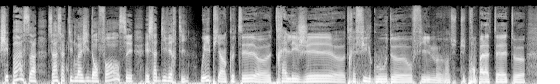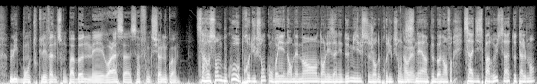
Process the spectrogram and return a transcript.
Je sais pas, ça, ça a sa petite magie d'enfance et, et ça te divertit. Oui, puis il y a un côté euh, très léger, euh, très feel good euh, au film. Enfin, tu, tu te prends pas la tête. euh, lui, bon, toutes les vannes sont pas bonnes, mais voilà, ça, ça fonctionne quoi. Ça ressemble beaucoup aux productions qu'on voyait énormément dans les années 2000, ce genre de production Ah ouais. Disney un peu bon enfant. Ça a disparu, ça, totalement?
